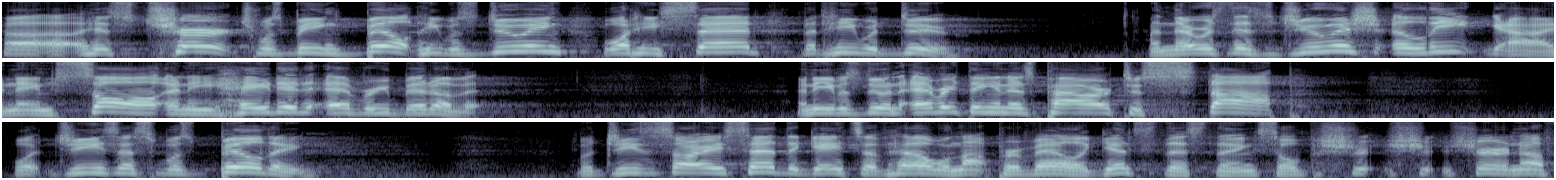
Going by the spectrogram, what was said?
uh, uh his church was being built. He was doing what he said that he would do. And there was this Jewish elite guy named Saul, and he hated every bit of it. And he was doing everything in his power to stop what Jesus was building. But Jesus already said the gates of hell will not prevail against this thing, so sure, sure enough,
